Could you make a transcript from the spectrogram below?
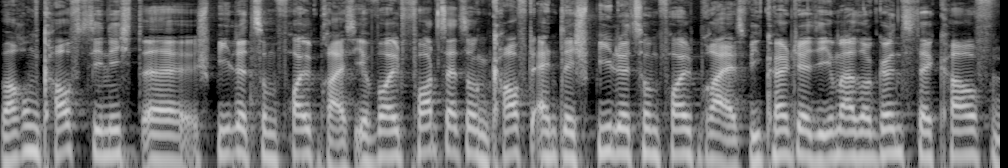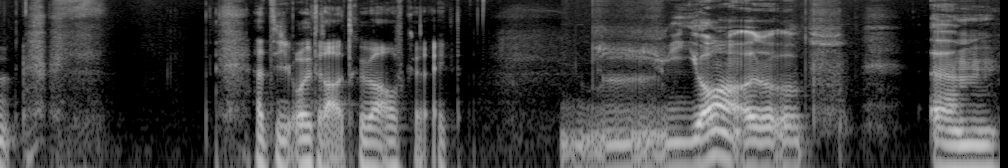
warum kauft sie nicht äh, Spiele zum Vollpreis? Ihr wollt Fortsetzungen, kauft endlich Spiele zum Vollpreis. Wie könnt ihr die immer so günstig kaufen? Hat sich ultra drüber aufgeregt. Ja, also. Ähm,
